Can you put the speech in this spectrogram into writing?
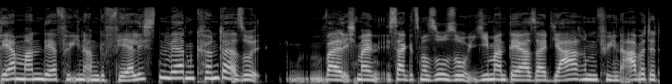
der Mann, der für ihn am gefährlichsten werden könnte? Also weil ich meine, ich sage jetzt mal so, so jemand, der seit Jahren für ihn arbeitet,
